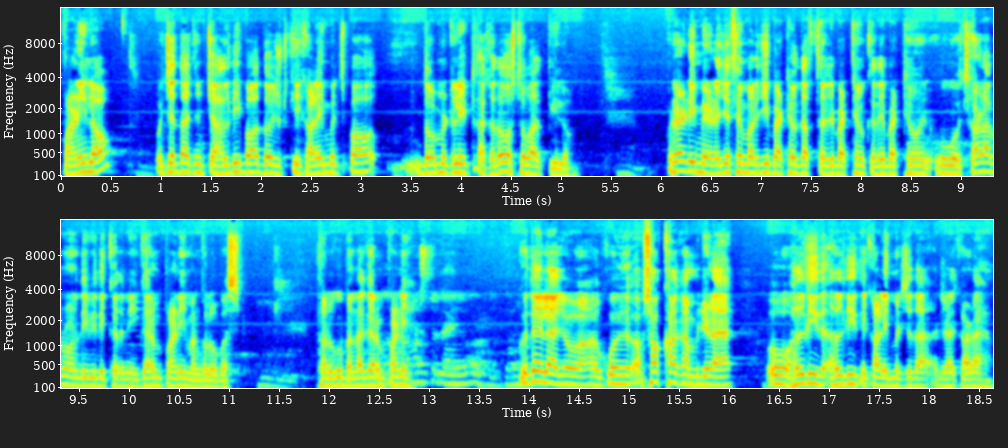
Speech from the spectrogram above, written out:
ਪਾਣੀ ਲਓ, ਉਹ 'ਚ ਅੱਧਾ ਚਮਚਾ ਹਲਦੀ ਪਾਓ, ਦੋ ਚੁਟਕੀ ਕਾਲੀ ਮਿਰਚ ਪਾਓ 2 ਮਿੰਟ ਲਈ ਢੱਕ ਦਿਓ, ਉਸ ਤੋਂ ਬਾਅਦ ਪੀ ਲਓ। ਰੈਡੀਮੇਡ ਹੈ, ਜਿੱਥੇ ਮਰਜ਼ੀ ਬੈਠੇ ਹੋ, ਦਫ਼ਤਰ 'ਚ ਬੈਠੇ ਹੋ, ਕਿਤੇ ਬੈਠੇ ਹੋ, ਉਹ ਕਾੜਾ ਬਣਾਉਣ ਦੀ ਵੀ ਦਿੱਕਤ ਨਹੀਂ, ਗਰਮ ਪਾਣੀ ਮੰਗ ਲਓ ਬਸ। ਤੁਹਾਨੂੰ ਕੋਈ ਬੰਦਾ ਗਰਮ ਪਾਣੀ ਕਿਤੇ ਲੈ ਜਾਓ, ਕੋਈ ਸੌਖਾ ਕੰਮ ਜਿਹੜਾ ਹੈ, ਉਹ ਹਲਦੀ ਦਾ- ਹਲਦੀ ਤੇ ਕਾਲੀ ਮਿਰਚ ਦਾ ਜਿਹੜਾ ਕਾੜਾ ਹੈ।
